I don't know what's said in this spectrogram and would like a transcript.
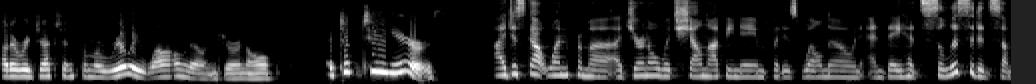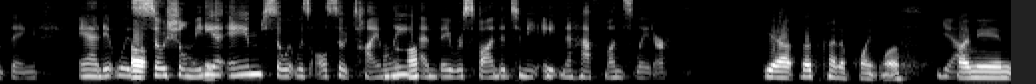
got a rejection from a really well known journal. It took two years. I just got one from a, a, journal which shall not be named but is well known, and they had solicited something. And it was oh. social media aimed, so it was also timely. Uh-huh. And they responded to me eight and a half months later. Yeah, that's kind of pointless. Yeah. I mean,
